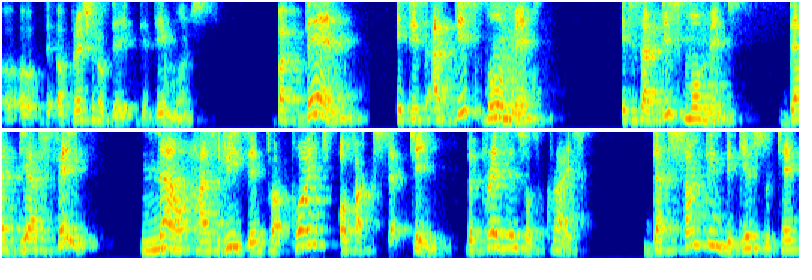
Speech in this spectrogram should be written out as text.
uh, the oppression of the, the demons. But then it is at this moment, it is at this moment that their faith now has risen to a point of accepting the presence of Christ, that something begins to take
